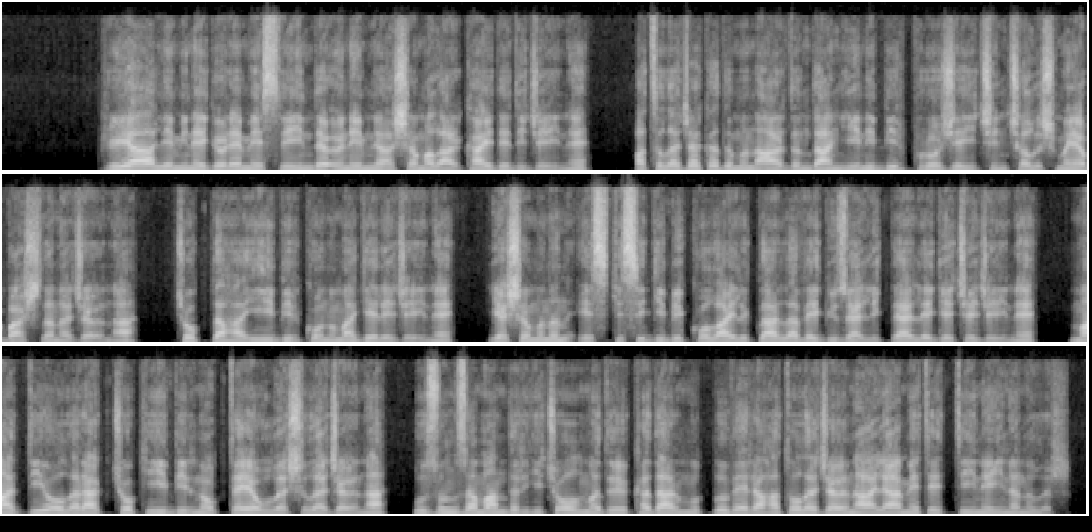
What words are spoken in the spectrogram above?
Rüya alemine göre mesleğinde önemli aşamalar kaydedeceğine, atılacak adımın ardından yeni bir proje için çalışmaya başlanacağına, çok daha iyi bir konuma geleceğine, yaşamının eskisi gibi kolaylıklarla ve güzelliklerle geçeceğine, maddi olarak çok iyi bir noktaya ulaşılacağına, uzun zamandır hiç olmadığı kadar mutlu ve rahat olacağına alamet ettiğine inanılır.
